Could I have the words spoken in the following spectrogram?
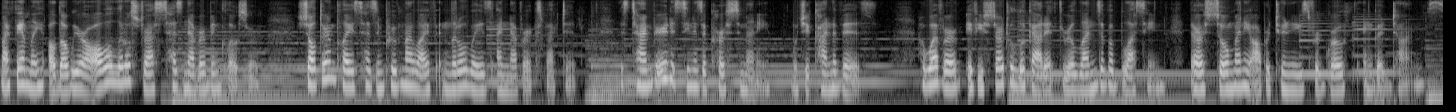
My family, although we are all a little stressed, has never been closer. Shelter in place has improved my life in little ways I never expected. This time period is seen as a curse to many, which it kind of is. However, if you start to look at it through a lens of a blessing, there are so many opportunities for growth and good times.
